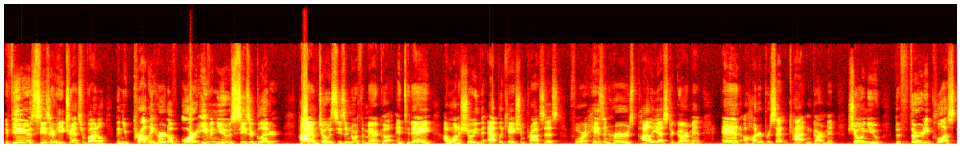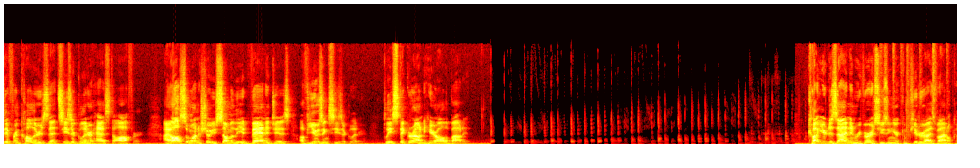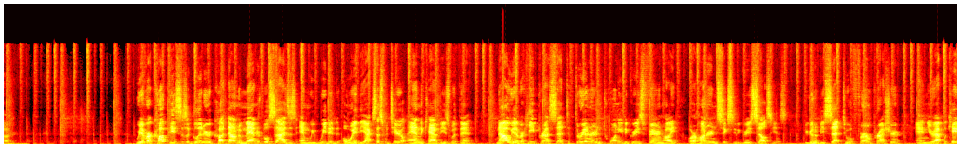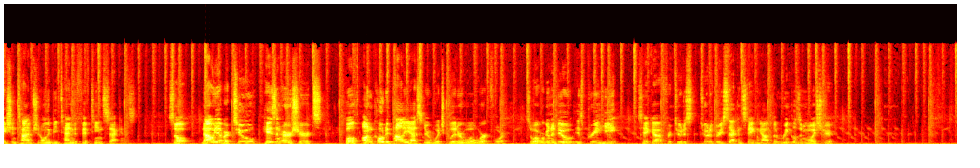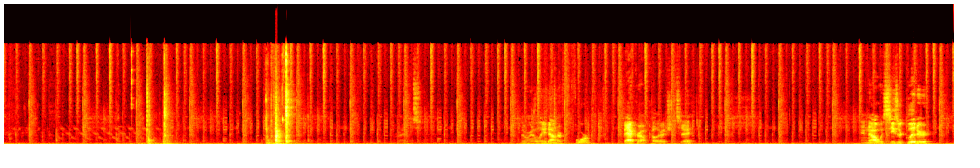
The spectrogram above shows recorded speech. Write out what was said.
If you use Siser heat transfer vinyl, then you probably heard of or even use Siser glitter. Hi, I'm Joe with Siser North America, and today I want to show you the application process for a his and hers polyester garment and 100% cotton garment, showing you the 30 plus different colors that Siser glitter has to offer. I also want to show you some of the advantages of using Siser glitter. Please stick around to hear all about it. Cut your design in reverse using your computerized vinyl cutter. We have our cut pieces of glitter cut down to manageable sizes and we weeded away the excess material and the cavities within. Now we have our heat press set to 320 degrees Fahrenheit or 160 degrees Celsius. You're going to be set to a firm pressure and your application time should only be 10 to 15 seconds. So now we have our two his and her shirts both uncoated polyester, which glitter will work for. So what we're gonna do is preheat, take out for two to, two to three seconds, taking out the wrinkles and moisture. Then we're gonna lay down our four background color, I should say. And now with Siser Glitter,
